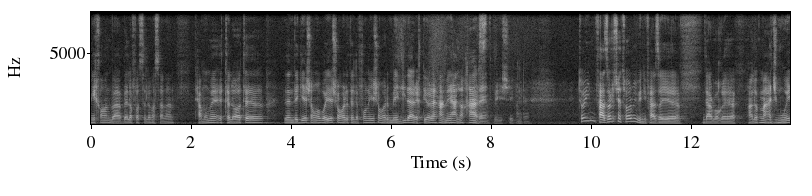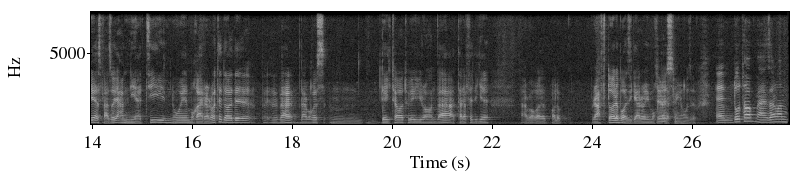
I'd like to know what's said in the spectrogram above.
می‌خوان و بلافاصله مثلا تمام اطلاعات زندگی شما با یه شماره تلفن و یه شماره ملی در اختیار همه الان هست آره. به شکلی آره. تو این فضا رو چطور می‌بینی فضای در واقع حالا مجموعه از فضای امنیتی نوع مقررات داده و در واقع دیتا توی ایران و از طرف دیگه در واقع حالا رفتار بازیگرای مختلف تو این حوزه. دو تا منظر من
